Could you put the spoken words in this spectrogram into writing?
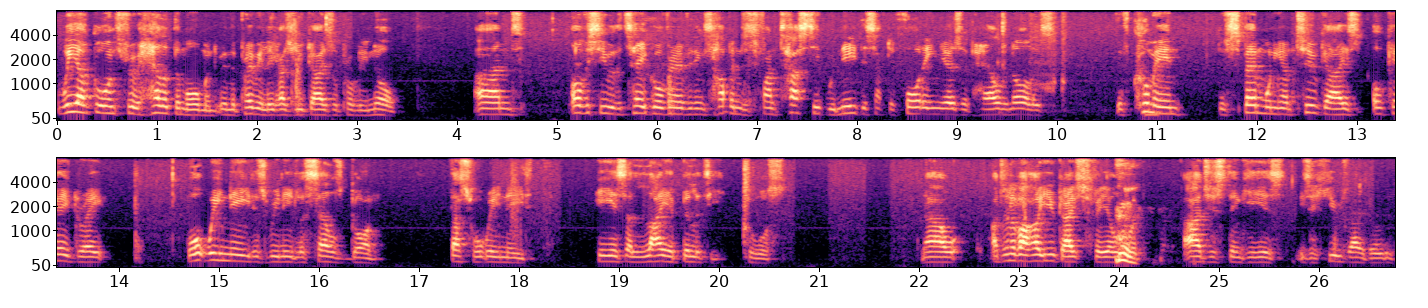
we are going through hell at the moment in the Premier League, as you guys will probably know. And obviously, with the takeover and everything's happened, it's fantastic. We need this after 14 years of hell and all this. They've come in, they've spent money on two guys. Okay, great. What we need is we need Lascelles gone. That's what we need. He is a liability to us. Now, I don't know about how you guys feel, but I just think he is. He's a huge liability.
